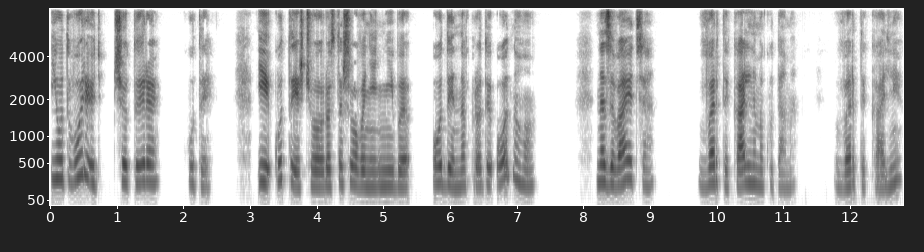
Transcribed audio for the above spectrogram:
і утворюють чотири кути. І кути, що розташовані ніби один навпроти одного, називаються вертикальними кутами. Вертикальні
